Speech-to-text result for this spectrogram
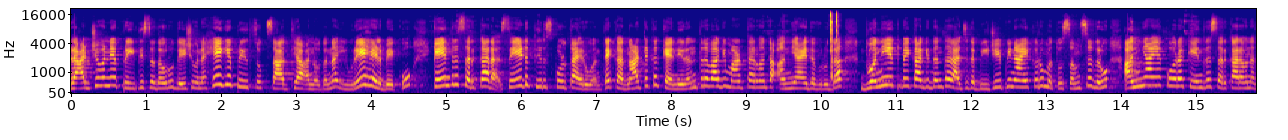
ರಾಜ್ಯವನ್ನೇ ಪ್ರೀತಿಸದವರು ದೇಶವನ್ನ ಹೇಗೆ ಪ್ರೀತಿಸೋಕ್ ಸಾಧ್ಯ ಅನ್ನೋದನ್ನ ಇವರೇ ಹೇಳಬೇಕು. ಕೇಂದ್ರ ಸರ್ಕಾರ ಸೇಡು ತೀರಿಸ್ಕೊಳ್ತಾ ಇರುವಂತೆ ಕರ್ನಾಟಕಕ್ಕೆ ನಿರಂತರವಾಗಿ ಮಾಡ್ತಾ ಇರುವಂತಹ ಅನ್ಯಾಯದ ವಿರುದ್ಧ ಧ್ವನಿ ಎತ್ತಬೇಕಾಗಿದ್ದಂತ ರಾಜ್ಯದ ಬಿಜೆಪಿ ನಾಯಕರು ಮತ್ತು ಸಂಸದರು ಅನ್ಯಾಯಕೋರ ಕೇಂದ್ರ ಸರ್ಕಾರವನ್ನ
